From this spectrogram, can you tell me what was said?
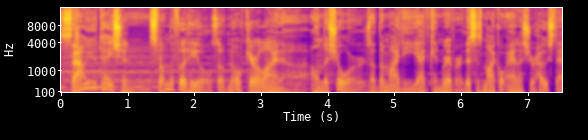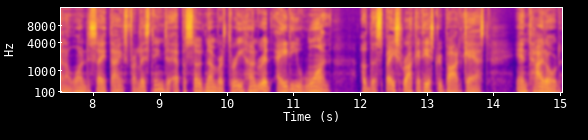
Salutations from the foothills of North Carolina on the shores of the mighty Yadkin River. This is Michael Annis, your host, and I wanted to say thanks for listening to episode number 381 of the Space Rocket History Podcast entitled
